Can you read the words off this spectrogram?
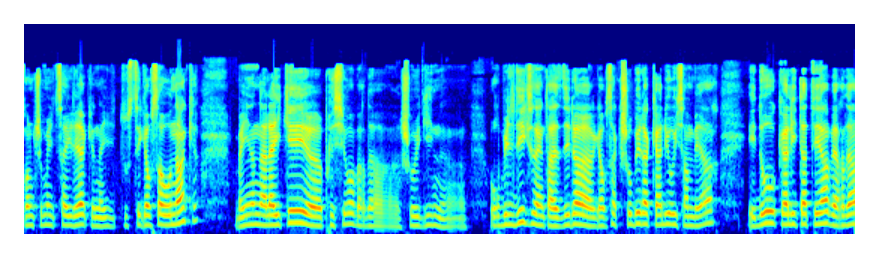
kontsumitzaileak nahi dituzte gauza honak, Baina nalaike uh, presioa berda so egin urbildik, uh, eta ez dira gauzak soberak ario izan behar, edo kalitatea berda,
